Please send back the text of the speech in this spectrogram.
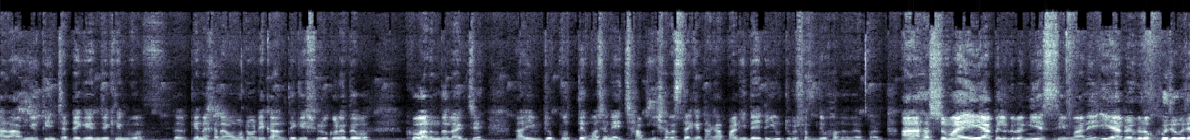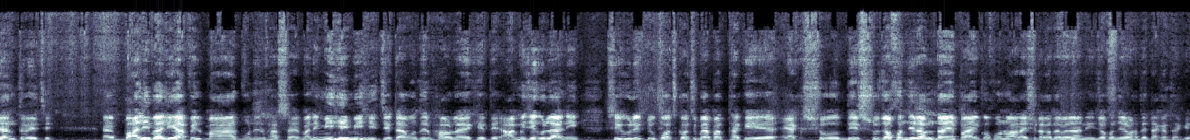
আর আমিও তিন চারটে গেঞ্জি কিনবো। তো কেনাকাটা মোটামুটি কাল থেকেই শুরু করে দেবো। খুব আনন্দ লাগছে। আর ইউটিউব প্রত্যেক মাসে এই ছাব্বিশ, সাতাশ থেকে টাকা পাঠিয়ে দেয়। এটা ইউটিউবের সবচেয়ে ভালো ব্যাপার। আর আসার সময় এই আপেলগুলো নিয়ে এসেছি। মানে এই আপেলগুলো খুঁজে খুঁজে আনতে হয়েছে। বালি বালি আপেল মা আর বোনের ভাষায় মানে মিহি মিহি যেটা ওদের ভালো লাগে খেতে। আমি যেগুলো আনি সেগুলো একটু কচকচ ব্যাপার থাকে একশো দেড়শো যখন যেরকম দামে পায় কখনো আড়াইশো টাকা দামে আনি যখন যেরকম হাতে টাকা থাকে।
